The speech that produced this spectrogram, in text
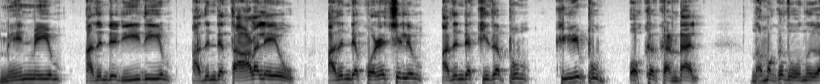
മേന്മയും അതിന്റെ രീതിയും അതിന്റെ താളലയവും അതിന്റെ കുഴച്ചിലും അതിന്റെ കിതപ്പും കിഴിപ്പും ഒക്കെ കണ്ടാൽ നമുക്ക് തോന്നുക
